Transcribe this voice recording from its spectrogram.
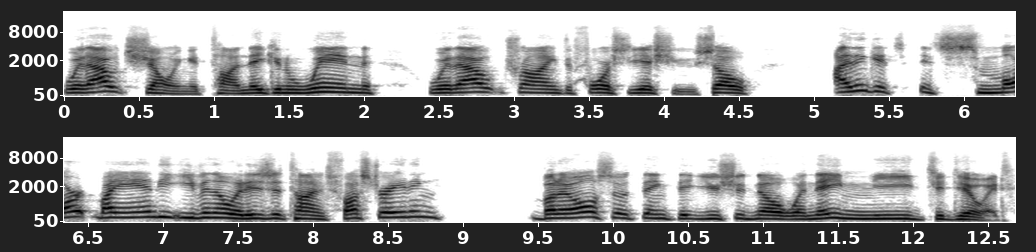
without showing a ton. They can win without trying to force the issue. So I think it's it's smart by Andy, even though it is at times frustrating. But I also think that you should know when they need to do it,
